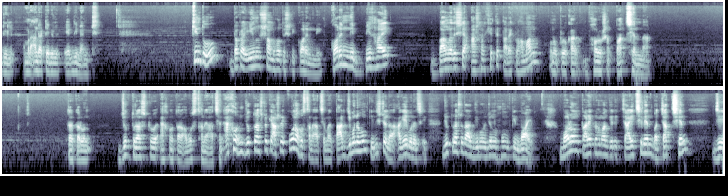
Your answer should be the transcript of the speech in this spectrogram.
ডিল মানে আন্ডার টেবিল এগ্রিমেন্ট কিন্তু ডক্টর ইউনুস সম্ভবত সেটি করেননি। করেননি বিধায় বাংলাদেশে আসার ক্ষেত্রে তারেক রহমান কোনো প্রকার ভরসা পাচ্ছেন না। তার কারণ যুক্তরাষ্ট্র এখনও তার অবস্থানে আছেন। এখন যুক্তরাষ্ট্র কি আসলে কোন অবস্থানে আছে? মানে তার জীবনের হুমকি? নিশ্চয় না, আগেই বলেছি। যুক্তরাষ্ট্র তার জীবনের জন্য হুমকি নয়। বরং তারেক রহমান যেটি চাইছিলেন বা চাচ্ছেন যে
